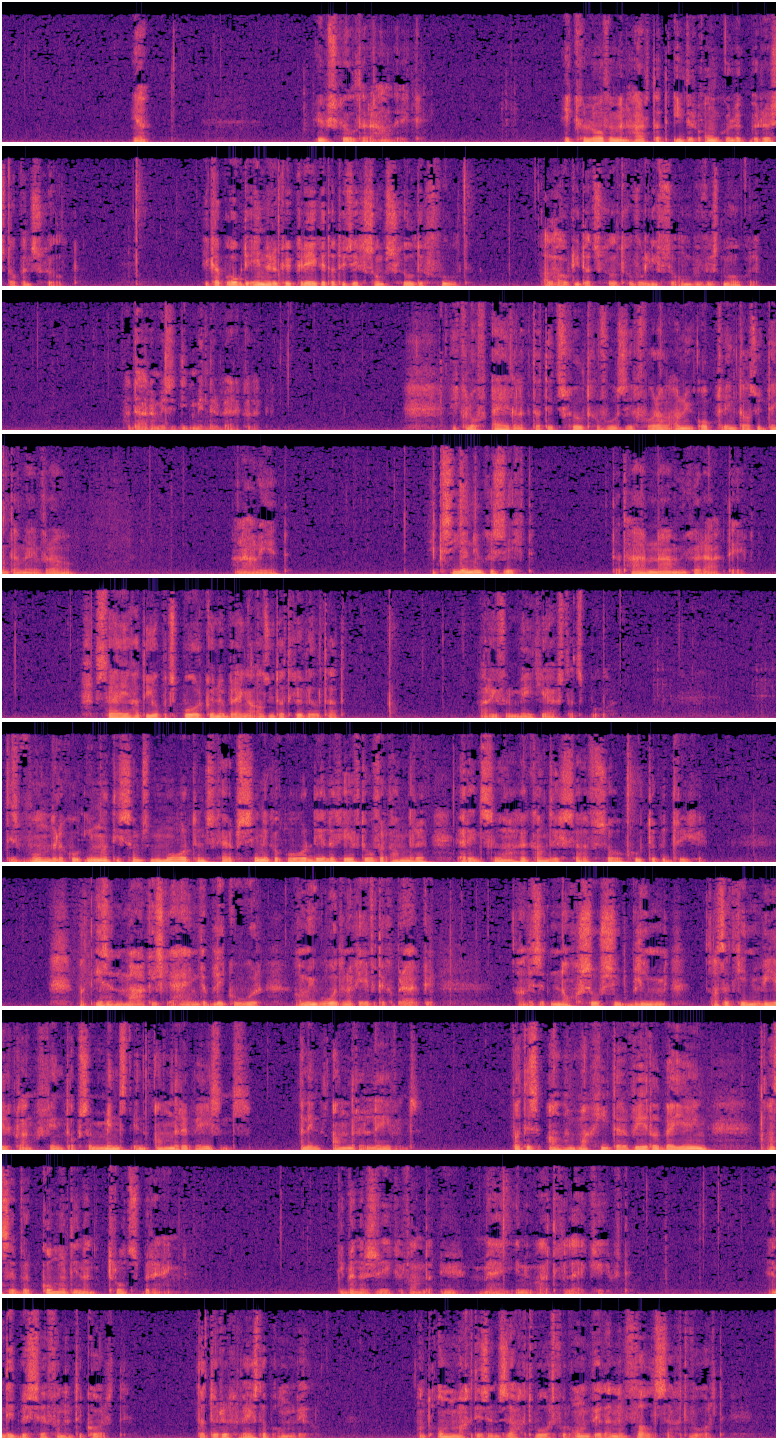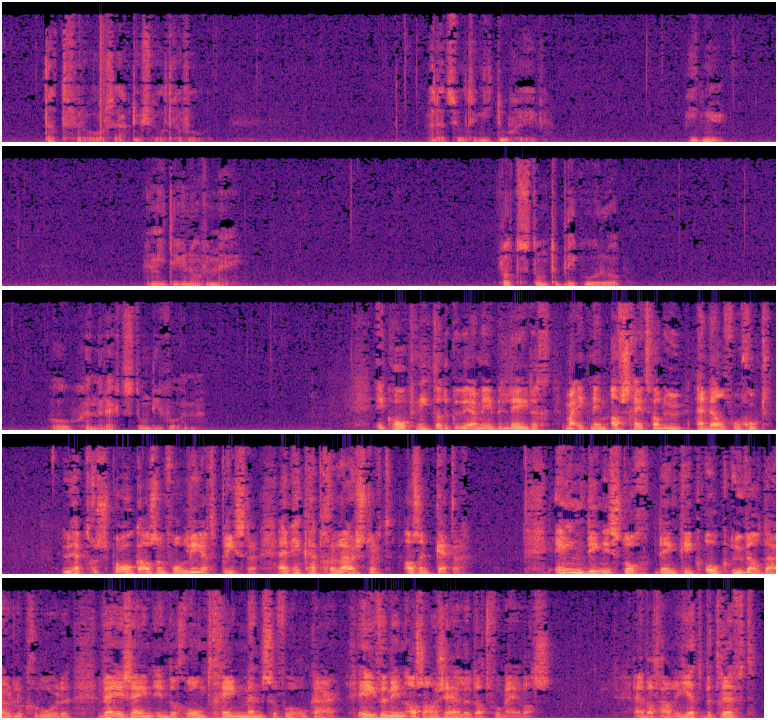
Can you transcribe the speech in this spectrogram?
Ja, uw schuld herhaalde ik. Ik geloof in mijn hart dat ieder ongeluk berust op een schuld. Ik heb ook de indruk gekregen dat u zich soms schuldig voelt, al houdt u dat schuldgevoel liefst zo onbewust mogelijk. Maar daarom is het niet minder werkelijk. Ik geloof eigenlijk dat dit schuldgevoel zich vooral aan u opdringt als u denkt aan mijn vrouw. Aan Harriet. Ik zie aan uw gezicht dat haar naam u geraakt heeft. Zij had u op het spoor kunnen brengen als u dat gewild had. Maar u vermeed juist dat spoor. Het is wonderlijk hoe iemand die soms moordend scherpzinnige oordelen geeft over anderen, erin slagen kan zichzelf zo goed te bedriegen. Wat is een magisch geheim, de blikoer, om uw woorden nog even te gebruiken? Al is het nog zo subliem, als het geen weerklank vindt, op zijn minst in andere wezens en in andere levens. Wat is alle magie ter wereld bijeen, als zij verkommert in een trots brein? Ik ben er zeker van dat u mij in uw hart gelijk heeft. En dit besef van een tekort, dat terugwijst op onwil, want onmacht is een zacht woord voor onwil en een vals zacht woord. Dat veroorzaakt uw schuldgevoel. Maar dat zult u niet toegeven. Niet nu. En niet tegenover mij. Plots stond de blikoer op. Hoog en recht stond hij voor me. Ik hoop niet dat ik u ermee beledig, maar ik neem afscheid van u en wel voor goed. U hebt gesproken als een volleerd priester en ik heb geluisterd als een ketter. Eén ding is toch, denk ik, ook u wel duidelijk geworden. Wij zijn in de grond geen mensen voor elkaar. Evenmin als Angèle dat voor mij was. En wat Henriette betreft,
